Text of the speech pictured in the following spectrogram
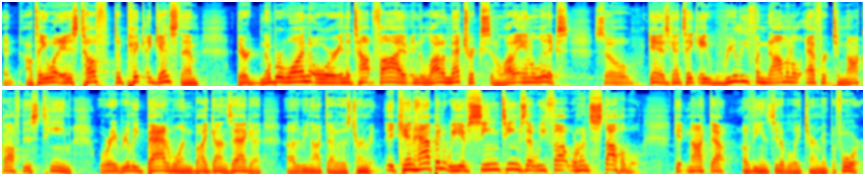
And I'll tell you what, it is tough to pick against them. They're number one or in the top five in a lot of metrics and a lot of analytics. So, again, it's going to take a really phenomenal effort to knock off this team or a really bad one by Gonzaga uh, to be knocked out of this tournament. It can happen. We have seen teams that we thought were unstoppable get knocked out of the NCAA tournament before.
